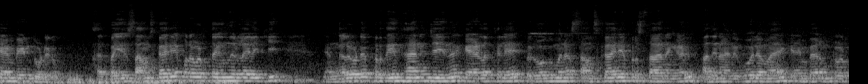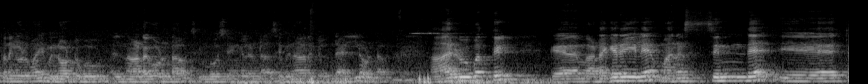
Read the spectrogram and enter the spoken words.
ക്യാമ്പയിൻ തുടരും. അപ്പൊ ഈ സാംസ്കാരിക പ്രവർത്തകൻ എന്നുള്ള എനിക്ക് ഞങ്ങളുടെ പ്രതിനിധാനം ചെയ്യുന്ന കേരളത്തിലെ പുരോഗമന സാംസ്കാരിക പ്രസ്ഥാനങ്ങൾ അതിനനുകൂലമായ ക്യാമ്പയിൻ പ്രവർത്തനങ്ങളുമായി മുന്നോട്ട് പോകും. അതിൽ നാടകം ഉണ്ടാവും സെമിനാറുകൾ ഉണ്ടാവും എല്ലാം ഉണ്ടാവും. ആ രൂപത്തിൽ വടകരയിലെ മനസ്സിന്റെ ഏറ്റ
